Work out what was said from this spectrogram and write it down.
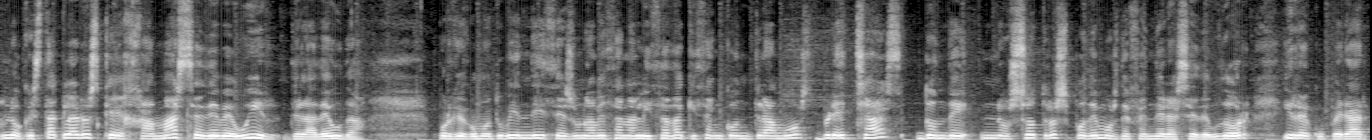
Lo que está claro es que jamás se debe huir de la deuda porque como tú bien dices, una vez analizada quizá encontramos brechas donde nosotros podemos defender a ese deudor y recuperar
